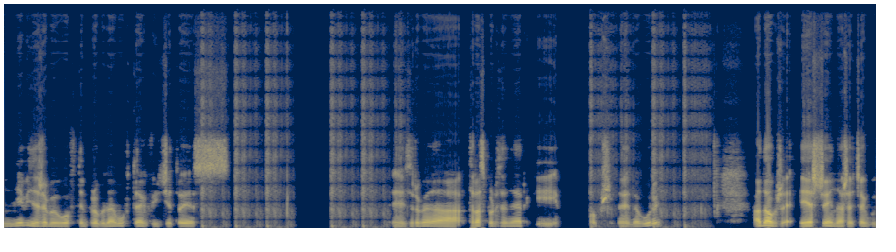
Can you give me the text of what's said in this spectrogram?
Nie widzę, żeby było w tym problemów. To jak widzicie, to jest y, zrobiona transport energii y, do góry. A dobrze, jeszcze jedna rzecz. Jakby,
